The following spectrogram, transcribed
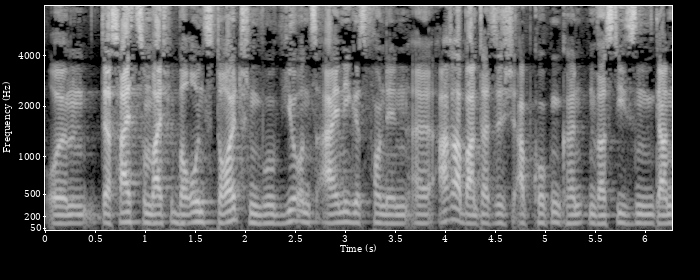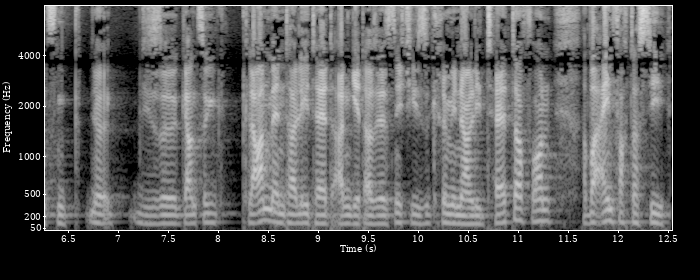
und das heißt zum Beispiel bei uns Deutschen, wo wir uns einiges von den äh, Arabern tatsächlich abgucken könnten, was diesen ganzen, äh, diese ganze Clan-Mentalität angeht. Also jetzt nicht diese Kriminalität davon, aber einfach, dass die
